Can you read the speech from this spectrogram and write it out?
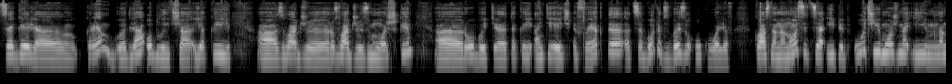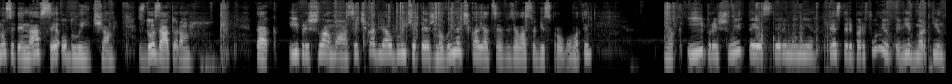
Це гель е, крем для обличчя, який згладжує, розгладжує зморшки, е, робить е, такий анті-ейдж ефект. Це ботокс без уколів. Класно наноситься і під очі можна, і наносити на все обличчя з дозатором. Так, і прийшла масочка для обличчя, теж новиночка. Я це взяла собі спробувати. Так, і прийшли тестери мені, тестери парфумів від Martin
